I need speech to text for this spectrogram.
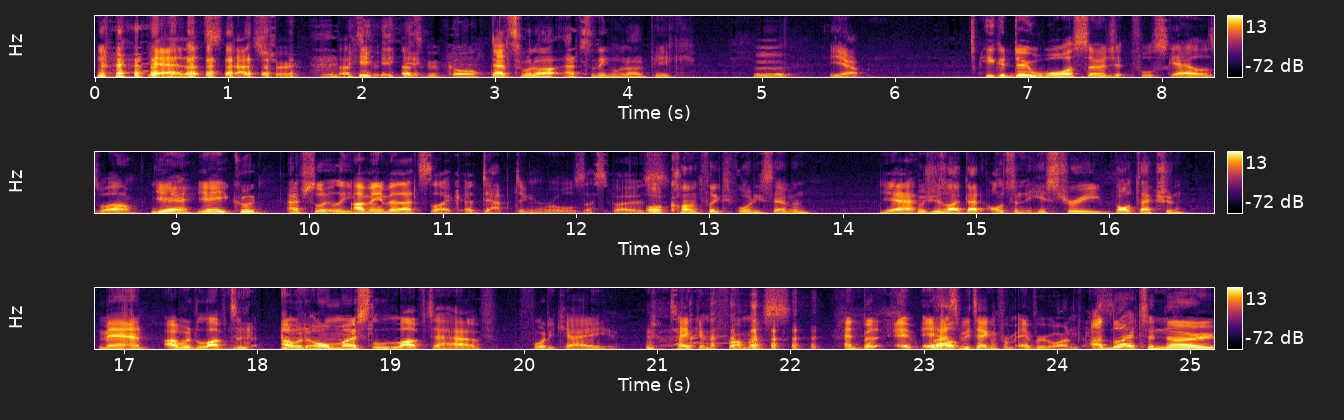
yeah. That's that's true. That's good. that's a good call. That's what I. That's I think what I'd pick. Mm. Yeah. You could do Warsurge at full scale as well. Yeah. Yeah. You could absolutely. I mean, but that's like adapting rules, I suppose. or Konflikt 47, yeah, which is like that alternate history bolt action. man. I would love to. I would almost love to have 40k taken from us, and but it, it has to be taken from everyone. I'd like to know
